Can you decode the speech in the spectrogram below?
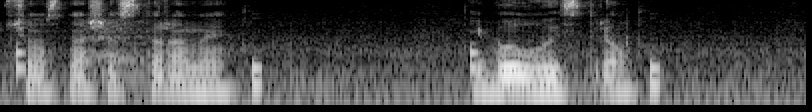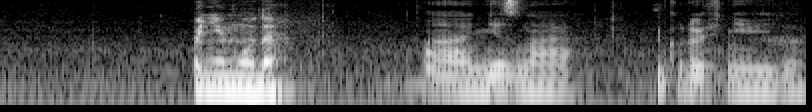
Причем с нашей стороны. И был выстрел. По нему, да? А, не знаю. Кровь не видел.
